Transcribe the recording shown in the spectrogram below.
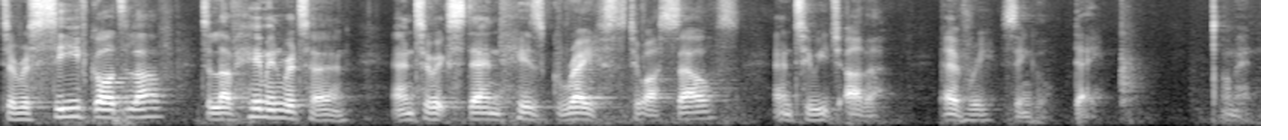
To receive God's love, to love Him in return, and to extend His grace to ourselves and to each other every single day. Amen.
